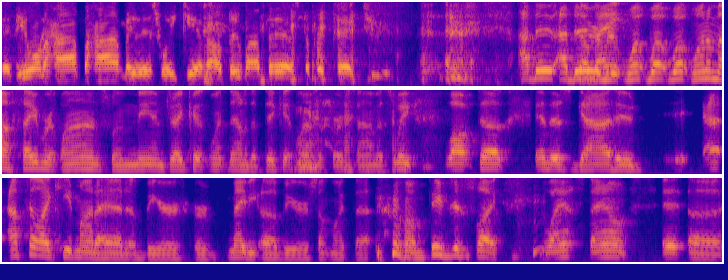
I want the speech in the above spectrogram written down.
if you want to hide behind me this weekend, I'll do my best to protect you. I do. I do So they- remember what, what what one of my favorite lines when me and Jacob went down to the picket line the first time is we walked up and this guy who I, I feel like he might have had a beer or maybe a beer or something like that. um, he just like glanced down at uh,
